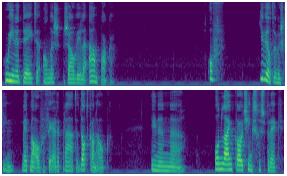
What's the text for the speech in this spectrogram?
hoe je het daten anders zou willen aanpakken. Of je wilt er misschien met me over verder praten, dat kan ook. In een uh, online coachingsgesprek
